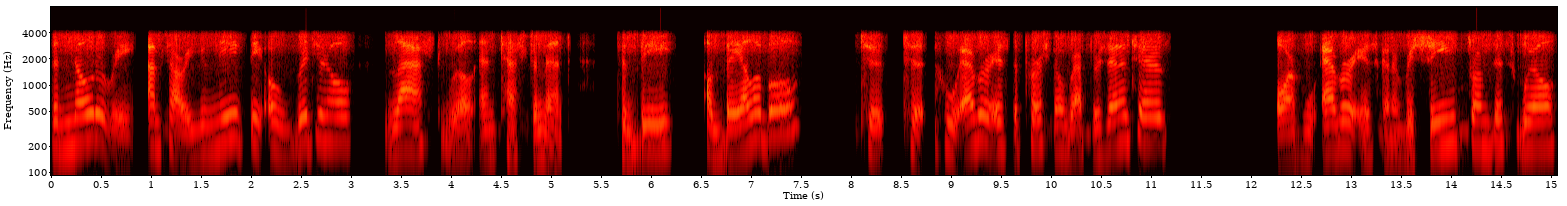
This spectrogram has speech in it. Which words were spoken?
the notary, I'm sorry, you need the original last will and testament to be available to, to whoever is the personal representative or whoever is going to receive from this will.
